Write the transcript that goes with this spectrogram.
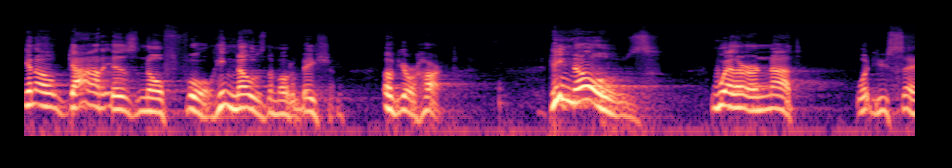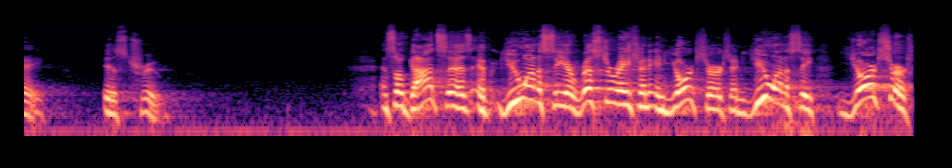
You know, God is no fool. He knows the motivation of your heart. He knows whether or not what you say is true. And so God says if you want to see a restoration in your church and you want to see your church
